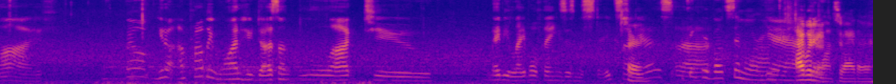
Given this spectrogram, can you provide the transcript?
life? Well, you know, I'm probably one who doesn't like to maybe label things as mistakes, Sure. I guess. I think Uh, we're both similar on that. yeah. I wouldn't Yeah. want to either.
